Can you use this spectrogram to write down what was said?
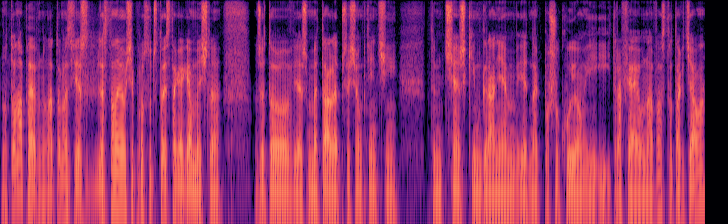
No to na pewno. Natomiast wiesz, zastanawiam się po prostu, czy to jest tak, jak ja myślę, że to wiesz, metale przesiąknięci tym ciężkim graniem jednak poszukują i, i, i trafiają na was. To tak działa?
